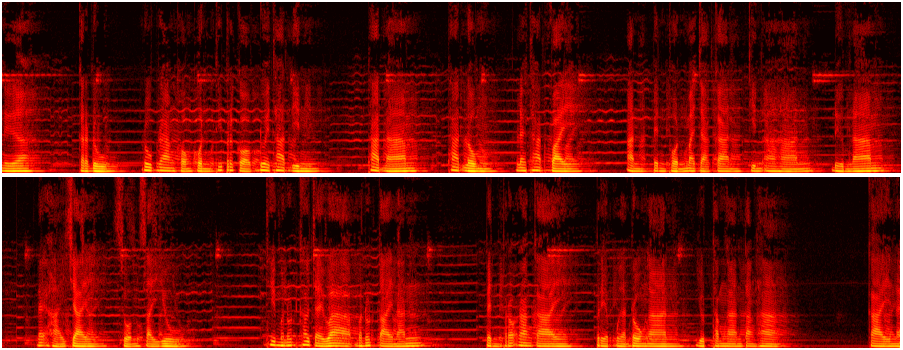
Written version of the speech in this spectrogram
เนื้อ กระดูกรูปร่างของคนที่ประกอบด้วยธาตุดินธาตุน้ำธาตุลมและธาตุไฟ อันเป็นผลมาจากการกินอาหาร ดื่มน้ำและหายใจสวมใส่อยู่ ที่มนุษย์เข้าใจว่ามนุษย์ตายนั้น เป็นเพราะร่างกายเปรียบเหมือนโรงงานหยุดทำงานต่างหากกายใน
